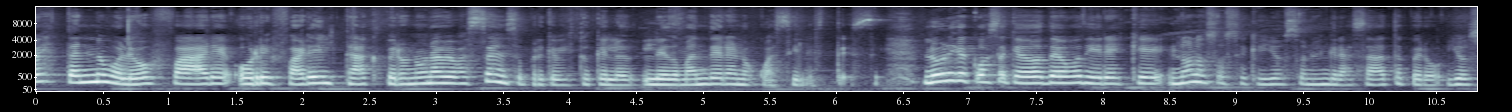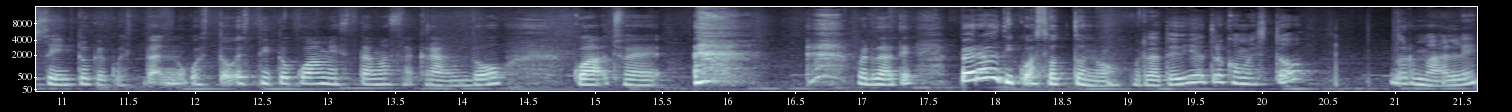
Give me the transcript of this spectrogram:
Quest'anno volevo fare o rifare il tag, però non aveva senso perché visto che le, le domande erano quasi le stesse. L'unica cosa che devo dire è che non lo so se che io sono ingrassata, però io sento che quest'anno questo vestito qua mi sta massacrando. Qua, cioè, guardate, però di qua sotto no. Guardate dietro come sto, normale,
